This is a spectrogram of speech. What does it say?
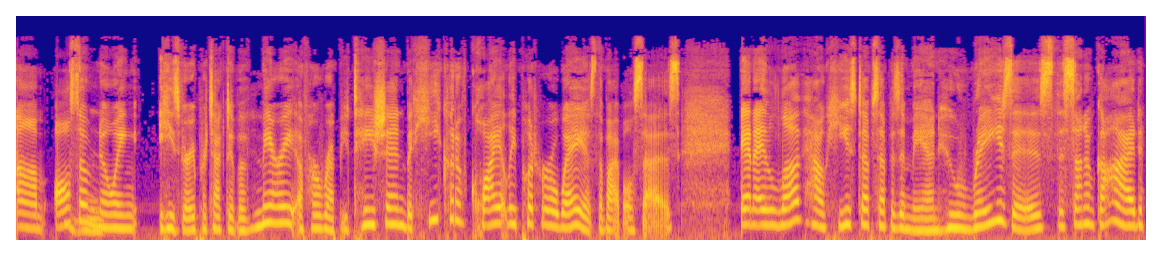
Um, also mm-hmm. knowing he's very protective of Mary, of her reputation, but he could have quietly put her away, as the Bible says. And I love how he steps up as a man who raises the Son of God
